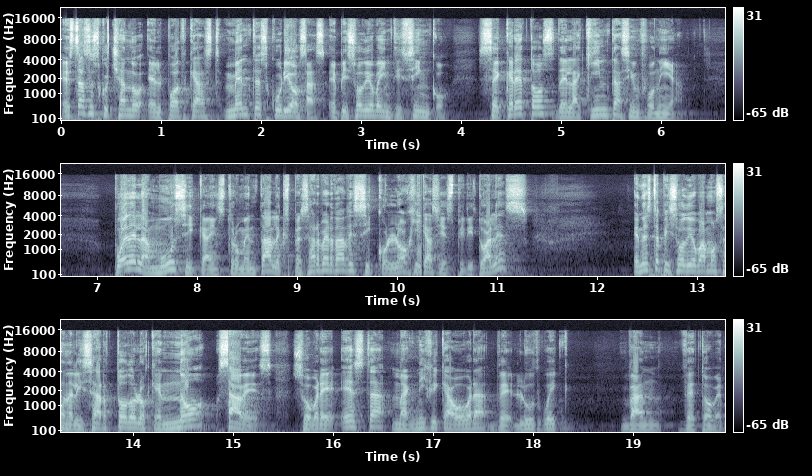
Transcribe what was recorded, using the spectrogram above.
Estás escuchando el podcast Mentes Curiosas, episodio 25, Secretos de la Quinta Sinfonía. ¿Puede la música instrumental expresar verdades psicológicas y espirituales? En este episodio vamos a analizar todo lo que no sabes sobre esta magnífica obra de Ludwig van Beethoven.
